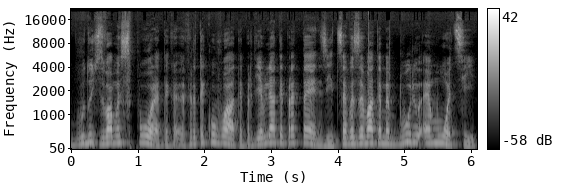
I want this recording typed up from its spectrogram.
будуть з вами спорити, критикувати, пред'являти претензії. Це визиватиме бурю емоцій.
